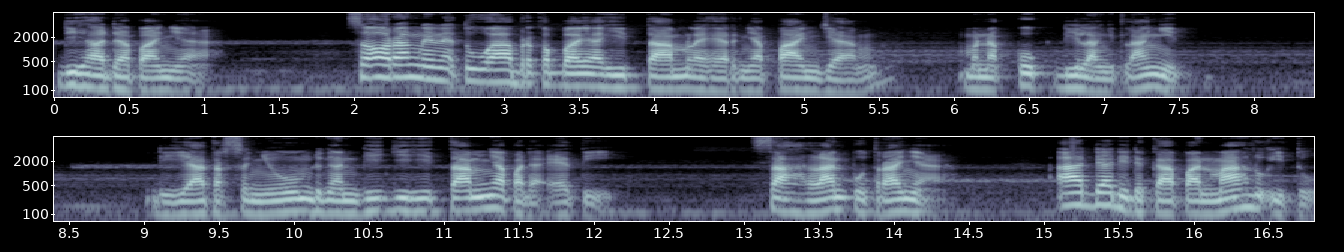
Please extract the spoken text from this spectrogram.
Di hadapannya, seorang nenek tua berkebaya hitam, lehernya panjang, menekuk di langit-langit. Dia tersenyum dengan gigi hitamnya pada Eti. Sahlan putranya ada di dekapan makhluk itu.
